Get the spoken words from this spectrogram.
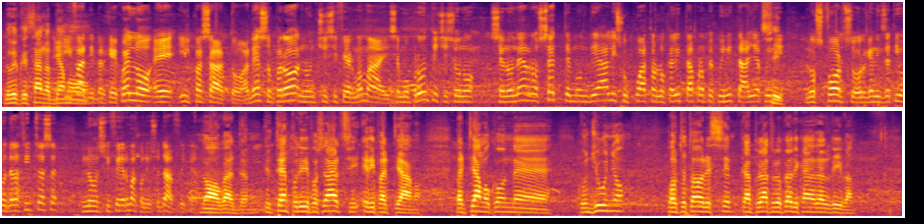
dove quest'anno abbiamo... Infatti perché quello è il passato, adesso però non ci si ferma mai, siamo pronti, ci sono se non erro sette mondiali su quattro località proprio qui in Italia, quindi sì. lo sforzo organizzativo della FIPSAS non si ferma con il Sudafrica. No guarda, il tempo di riposarsi e ripartiamo, partiamo con, eh, con giugno, Porto Torres, campionato europeo di Canada al Riva,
